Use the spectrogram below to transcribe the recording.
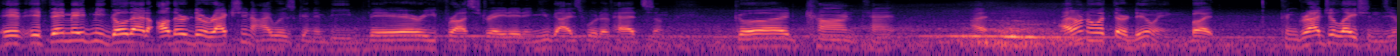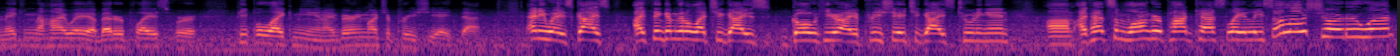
If, if they made me go that other direction, I was going to be very frustrated, and you guys would have had some good content. I, I don't know what they're doing, but congratulations. You're making the highway a better place for people like me, and I very much appreciate that. Anyways, guys, I think I'm to let you guys go here. I appreciate you guys tuning in. Um, I've had some longer podcasts lately, so a little shorter one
